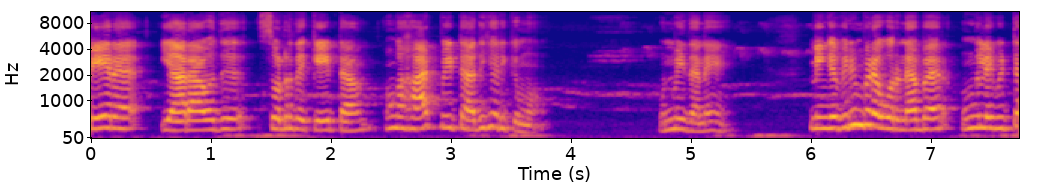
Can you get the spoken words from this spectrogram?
பேரை யாராவது சொல்கிறத கேட்டால் உங்கள் ஹார்ட் பீட் அதிகரிக்குமோ? உண்மைதானே? நீங்கள் விரும்புகிற ஒரு நபர் உங்களை விட்டு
